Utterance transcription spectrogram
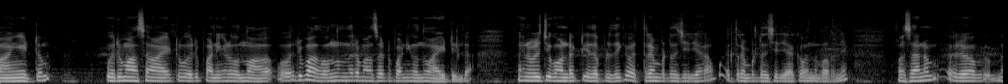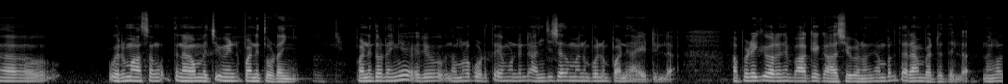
വാങ്ങിയിട്ടും ഒരു മാസമായിട്ടും ഒരു പണികളൊന്നും ഒരു മാസം ഒന്നൊന്നര മാസമായിട്ട് പണിയൊന്നും ആയിട്ടില്ല. അങ്ങനെ വിളിച്ച് കോൺടാക്ട് ചെയ്തപ്പോഴത്തേക്കും എത്രയും പെട്ടെന്ന് ശരിയാക്കാം എത്രയും പെട്ടെന്ന് ശരിയാക്കാമെന്ന് പറഞ്ഞ് അവസാനം ഒരു ഒരു മാസത്തിനകം വെച്ച് വീണ്ടും പണി തുടങ്ങി. പണി തുടങ്ങി ഒരു നമ്മൾ കൊടുത്ത എമൗണ്ടിന്റെ അഞ്ച് ശതമാനം പോലും പണി ആയിട്ടില്ല. അപ്പോഴേക്ക് പറഞ്ഞ് ബാക്കി കാശ് വേണം ഞാൻ പറഞ്ഞ് തരാൻ പറ്റത്തില്ല. നിങ്ങൾ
